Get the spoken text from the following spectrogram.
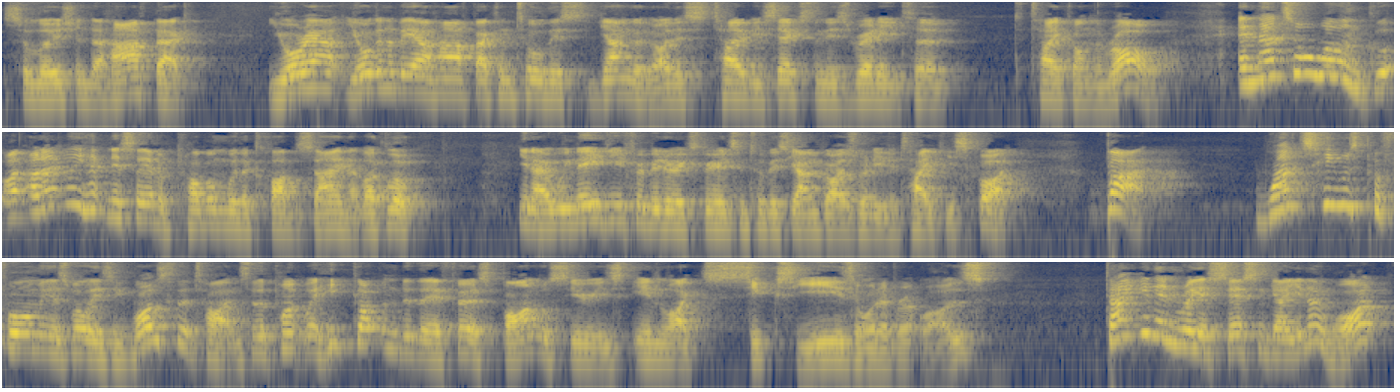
solution to halfback." You're out. You're going to be our halfback until this younger guy, this Toby Sexton, is ready to, to take on the role. And that's all well and good. I, I don't really necessarily have a problem with a club saying that. Like, look, you know, we need you for a bit of experience until this young guy's ready to take your spot. But once he was performing as well as he was for the Titans, to the point where he got them to their first final series in like six years or whatever it was, don't you then reassess and go, you know what?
